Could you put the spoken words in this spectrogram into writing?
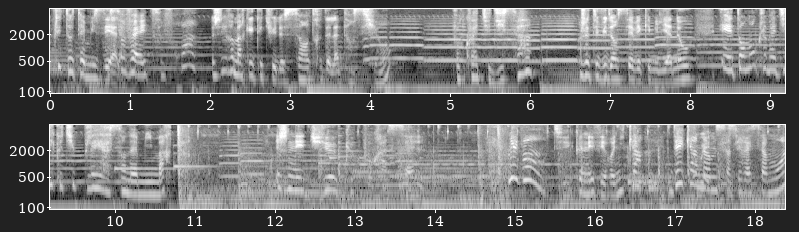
plutôt t'amuser Ça va être froid. J'ai remarqué que tu es le centre de l'attention. Pourquoi tu dis ça? Je t'ai vu danser avec Emiliano et ton oncle m'a dit que tu plais à son ami Martin. Je n'ai Dieu que pour un seul. Mais bon, tu connais Véronica. Dès qu'un Oui. homme s'intéresse à moi,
